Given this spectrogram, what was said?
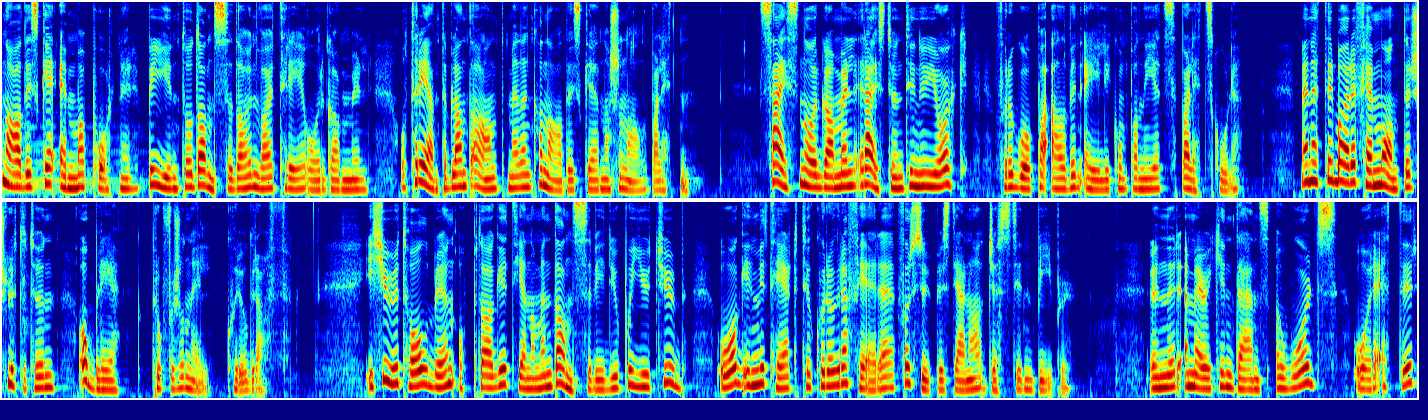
Kanadiske Emma Portner begynte å danse da hun var tre år gammel, og trente annet med den canadiske nasjonalballetten. 16 år gammel reiste hun til New York for å gå på Alvin Ailey-kompaniets ballettskole. Men etter bare fem måneder sluttet hun og ble profesjonell koreograf. I 2012 ble hun oppdaget gjennom en dansevideo på YouTube og invitert til å koreografere for superstjerna Justin Bieber. Under American Dance Awards året etter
